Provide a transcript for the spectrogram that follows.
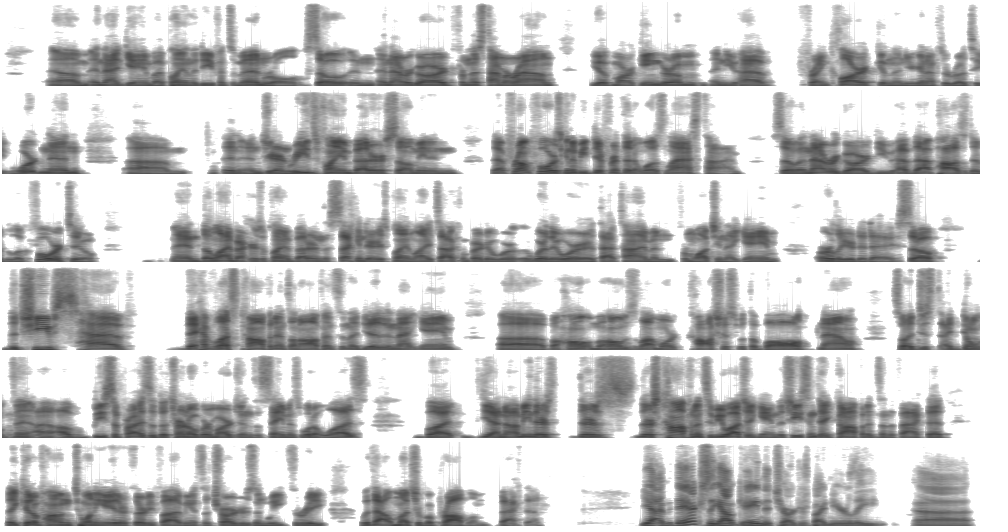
um, in that game by playing the defensive end role. So in in that regard, from this time around, you have Mark Ingram and you have Frank Clark, and then you're gonna have to rotate Wharton in, um, and and Jarran Reed's playing better. So I mean that front four is going to be different than it was last time. So in that regard, you have that positive to look forward to. And the linebackers are playing better, and the secondary is playing lights out compared to where, where they were at that time and from watching that game earlier today. So the Chiefs have they have less confidence on offense than they did in that game. Uh, but Mahomes is a lot more cautious with the ball now. So I just I don't think I, I'll be surprised if the turnover margin is the same as what it was. But yeah, no, I mean, there's there's there's confidence if you watch a game. The Chiefs can take confidence in the fact that they could have hung 28 or 35 against the Chargers in Week Three without much of a problem back then. Yeah, I mean, they actually outgained the Chargers by nearly, uh,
